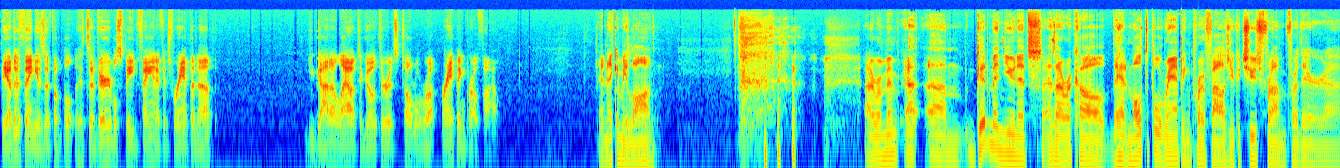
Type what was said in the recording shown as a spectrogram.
The other thing is if a it's a variable speed fan, if it's ramping up, you got to allow it to go through its total ramping profile. And they can be long. I remember uh, um, Goodman units, as I recall, they had multiple ramping profiles you could choose from for their. Uh,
